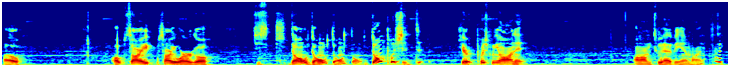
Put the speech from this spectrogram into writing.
Oh. Oh, sorry, sorry, Wargo. Just don't, don't, don't, don't, don't push it. Here, push me on it. Oh, I'm too heavy, am I?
